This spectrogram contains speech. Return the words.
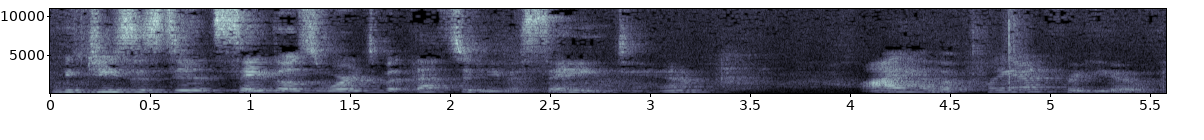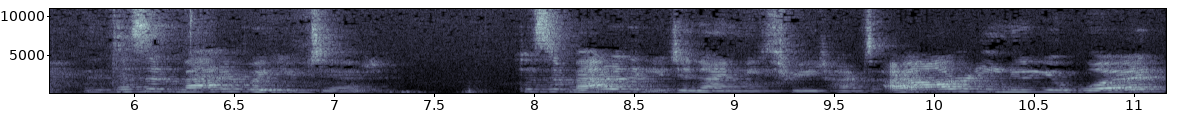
I mean, Jesus didn't say those words, but that's what he was saying to him. I have a plan for you. It doesn't matter what you did. It doesn't matter that you denied me three times. I already knew you would.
